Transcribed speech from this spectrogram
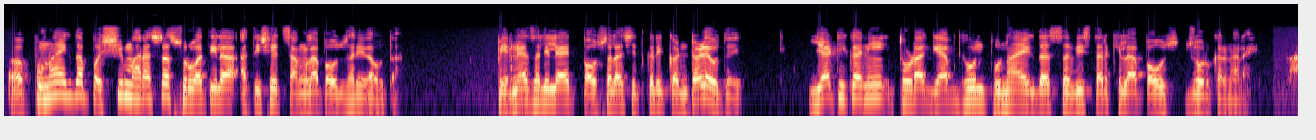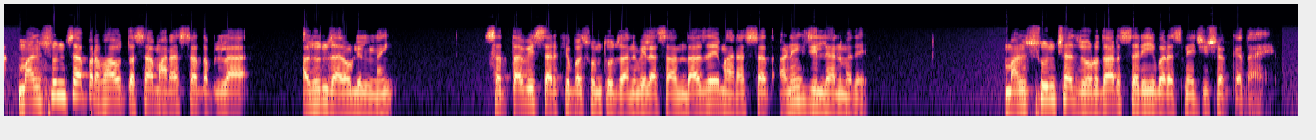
पुन्हा एकदा पश्चिम महाराष्ट्रात सुरुवातीला अतिशय चांगला पाऊस झालेला होता. पेरण्या झालेल्या आहेत पावसाला शेतकरी कंटाळले होते. या ठिकाणी थोडा गॅप घेऊन पुन्हा एकदा सव्वीस तारखेला पाऊस जोर करणार आहे. मान्सूनचा प्रभाव तसा महाराष्ट्रात आपल्याला अजून जाणवलेला नाही. सत्तावीस तारखेपासून तो जाणवेल असा अंदाज आहे. महाराष्ट्रात अनेक जिल्ह्यांमध्ये मान्सूनच्या जोरदार सरी बरसण्याची शक्यता आहे.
